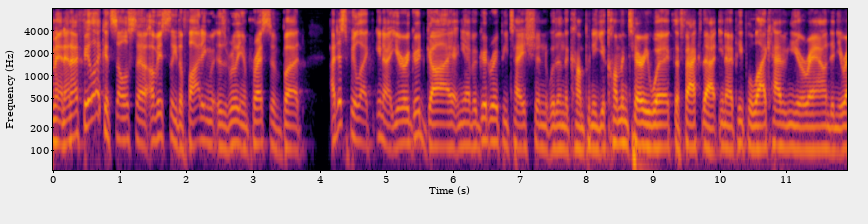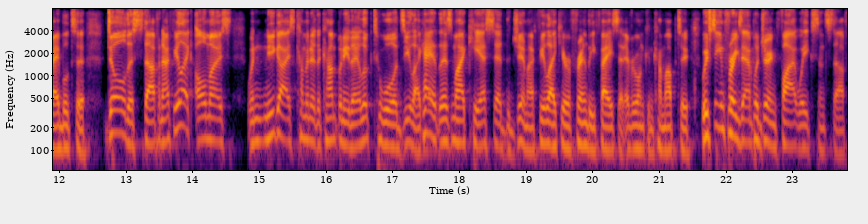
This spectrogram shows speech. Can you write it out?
man. And I feel like it's also obviously the fighting is really impressive, but I just feel like, you know, you're a good guy and you have a good reputation within the company. Your commentary work, the fact that, you know, people like having you around and you're able to do all this stuff. And I feel like almost when new guys come into the company, they look towards you like, hey, there's Mike Chiesa at the gym. I feel like you're a friendly face that everyone can come up to. We've seen, for example, during fight weeks and stuff,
